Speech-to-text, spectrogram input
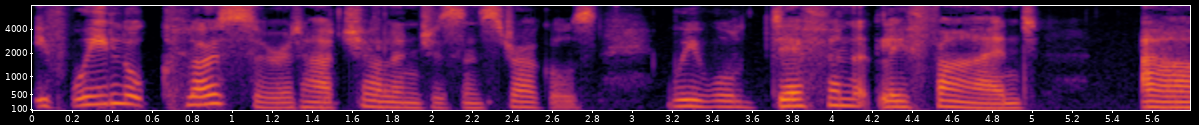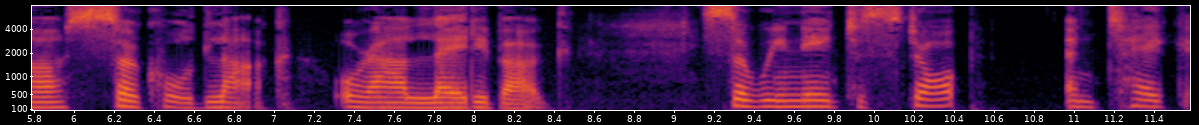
if we look closer at our challenges and struggles, we will definitely find our so called luck or our ladybug. So we need to stop and take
